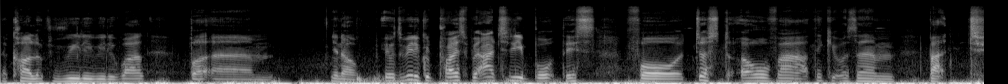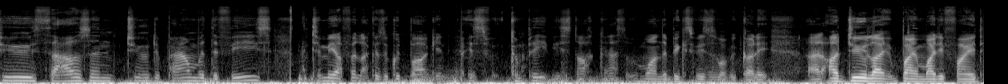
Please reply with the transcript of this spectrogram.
The car looked really really well, but um, you know it was a really good price we actually bought this for just over i think it was um about 2200 pound with the fees. And to me i felt like it was a good bargain. It's completely stock and that's one of the biggest reasons why we got it. And i do like buying modified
